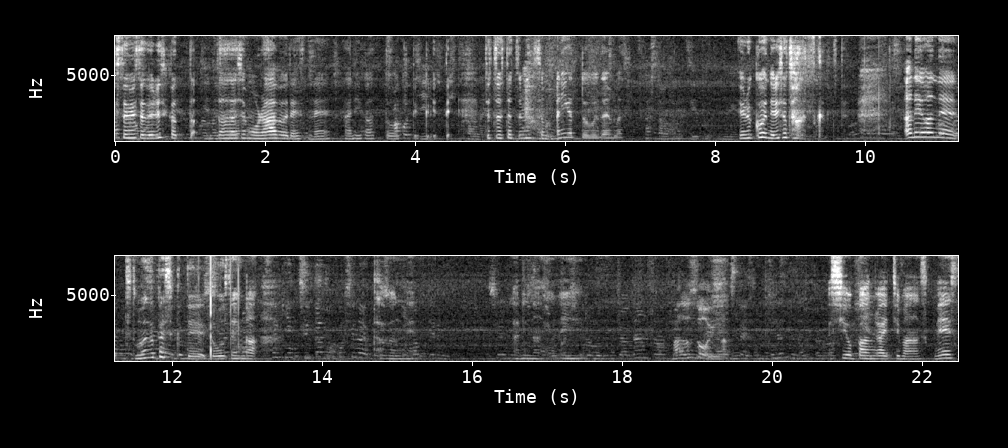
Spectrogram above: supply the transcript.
久々で嬉しかった。私もラブですね。ありがとう来てくれて。一つ二つ三つさんもありがとうございます。夜公園でリサとか使ってたあれはねちょっと難しくて動線が。多分ねあれなんよね。まずそう言うな塩パンが一番好きです。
